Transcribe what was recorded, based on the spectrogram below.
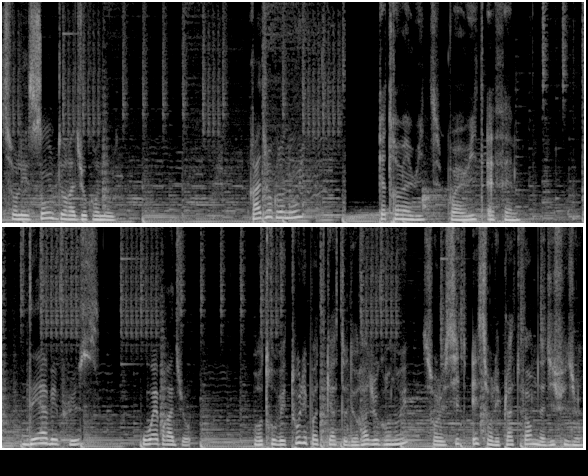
sur les ondes de Radio Grenouille. Radio Grenouille 88.8 FM. DAB+, Web Radio. Retrouvez tous les podcasts de Radio Grenouille sur le site et sur les plateformes de diffusion.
